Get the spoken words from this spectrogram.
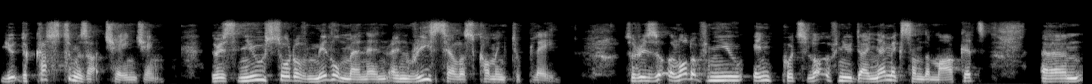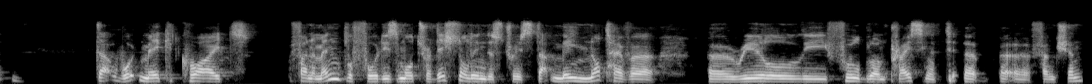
You, the customers are changing. There is new sort of middlemen and, and resellers coming to play. So there is a lot of new inputs, a lot of new dynamics on the market um, that would make it quite fundamental for these more traditional industries that may not have a, a really full-blown pricing uh, uh, uh, function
